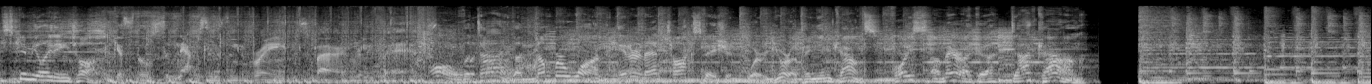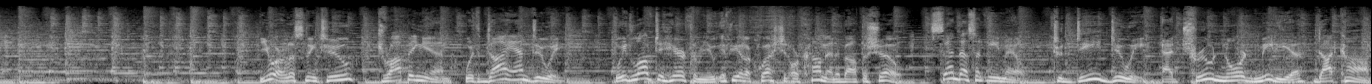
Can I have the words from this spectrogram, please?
Stimulating talk gets those synapses in the brain firing really fast. All the time. The number one internet talk station where your opinion counts. VoiceAmerica.com. You are listening to Dropping In with Diane Dewey. We'd love to hear from you if you have a question or comment about the show. Send us an email to ddewey at truenordmedia.com.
